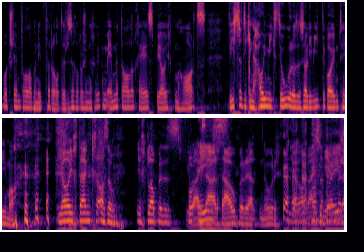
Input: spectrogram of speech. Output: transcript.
willst du in dem Fall aber nicht verraten. Das ist wahrscheinlich wie beim Emmentaler Käse, bei euch beim Harz. Wie ist so die genaue Mixtur oder soll ich weitergehen im Thema? Ja, ich denke, also ich glaube, dass Ich von weiss er Ace- selber nur. Ja, also von Ace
